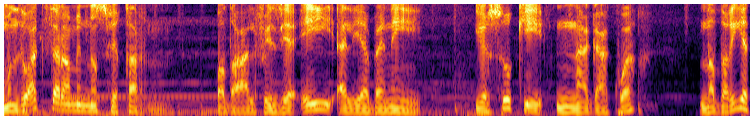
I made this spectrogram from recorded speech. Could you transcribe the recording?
منذ أكثر من نصف قرن وضع الفيزيائي الياباني يوسوكي ناغاكوا نظرية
